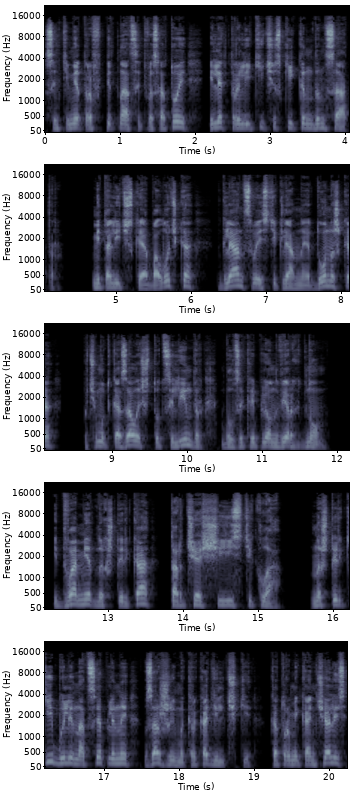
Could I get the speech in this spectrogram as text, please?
сантиметров 15 высотой, электролитический конденсатор. Металлическая оболочка, глянцевое стеклянное донышко, почему-то казалось, что цилиндр был закреплен вверх дном, и два медных штырька, торчащие из стекла. На штырьки были нацеплены зажимы-крокодильчики, которыми кончались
